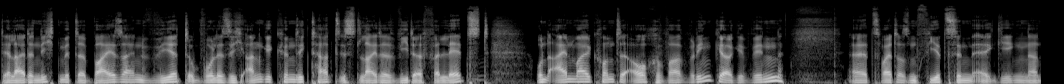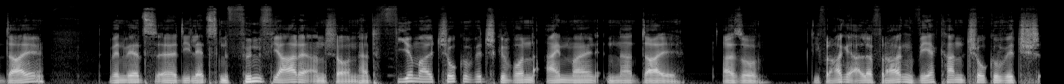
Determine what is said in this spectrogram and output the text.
der leider nicht mit dabei sein wird, obwohl er sich angekündigt hat, ist leider wieder verletzt. Und einmal konnte auch Wawrinka gewinnen, äh, 2014 äh, gegen Nadal. Wenn wir jetzt äh, die letzten fünf Jahre anschauen, hat viermal Djokovic gewonnen, einmal Nadal. Also die Frage aller Fragen, wer kann Djokovic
